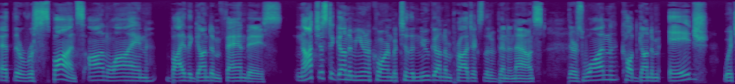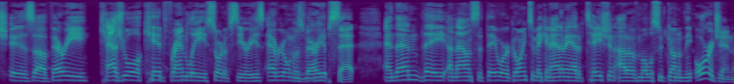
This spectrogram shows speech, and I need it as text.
at the response online by the Gundam fan base, not just to Gundam Unicorn, but to the new Gundam projects that have been announced. There's one called Gundam Age, which is a very casual, kid friendly sort of series. Everyone was Mhm. very upset. And then they announced that they were going to make an anime adaptation out of Mobile Suit Gundam The Origin,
